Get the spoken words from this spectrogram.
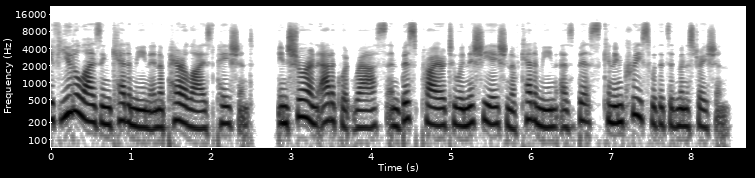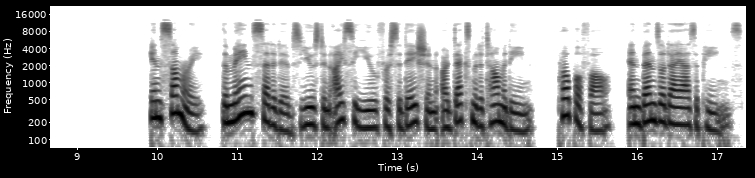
If utilizing ketamine in a paralyzed patient, ensure an adequate RASS and BIS prior to initiation of ketamine as BIS can increase with its administration. In summary, the main sedatives used in ICU for sedation are dexmedetomidine, propofol, and benzodiazepines.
